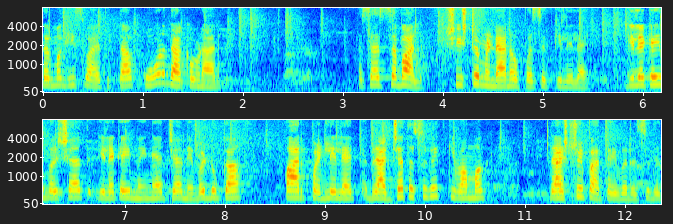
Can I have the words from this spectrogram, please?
तर मग ही स्वायत्तता कोण दाखवणार? असा सवाल शिष्टमंडळानं उपस्थित केलेला आहे. गेल्या काही वर्षात गेल्या काही महिन्यात ज्या निवडणुका पार पडलेल्या आहेत राज्यात असू देत किंवा मग राष्ट्रीय पातळीवर असू देत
